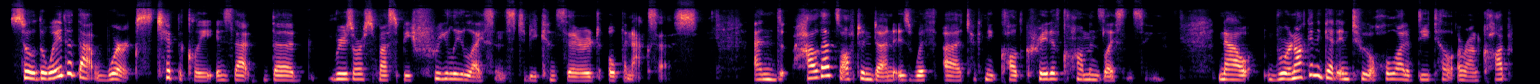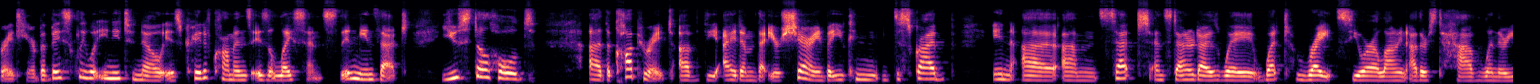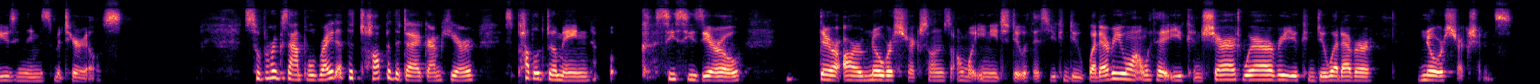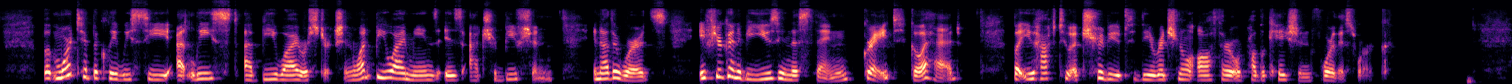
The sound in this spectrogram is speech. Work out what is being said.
So the way that that works typically is that the resource must be freely licensed to be considered open access. And how that's often done is with a technique called Creative Commons licensing. Now, we're not going to get into a whole lot of detail around copyright here, but basically what you need to know is Creative Commons is a license. It means that you still hold uh, the copyright of the item that you're sharing, but you can describe in a um, set and standardized way what rights you are allowing others to have when they're using these materials. So for example, right at the top of the diagram here is public domain CC0, there are no restrictions on what you need to do with this. You can do whatever you want with it. You can share it wherever, you can do whatever, no restrictions. But more typically, we see at least a BY restriction. What BY means is attribution. In other words, if you're going to be using this thing, great, go ahead, but you have to attribute to the original author or publication for this work.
